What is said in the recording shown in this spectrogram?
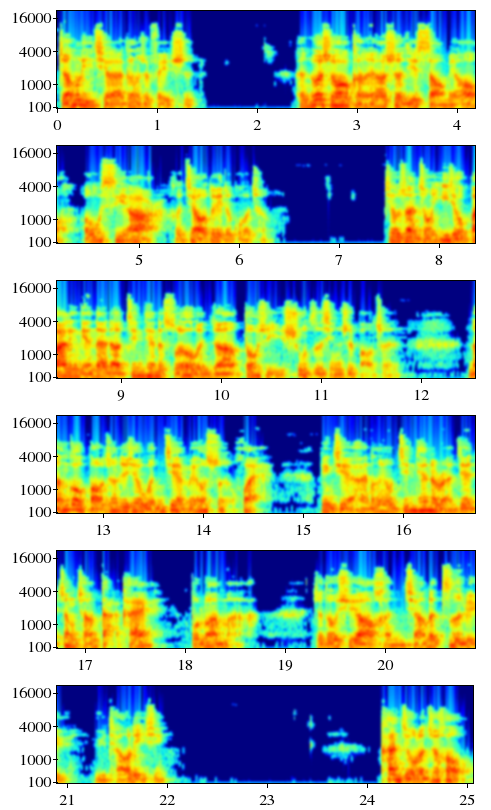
整理起来更是费事。很多时候可能要涉及扫描、OCR 和校对的过程。就算从一九八零年代到今天的所有文章都是以数字形式保存，能够保证这些文件没有损坏，并且还能用今天的软件正常打开不乱码，这都需要很强的自律与条理性。看久了之后。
